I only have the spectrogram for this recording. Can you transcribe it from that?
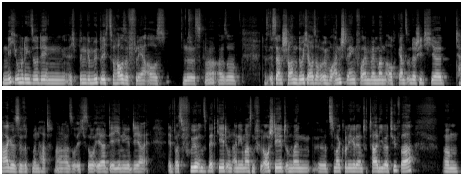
nicht unbedingt so den Ich bin gemütlich zu Hause Flair auslöst. Ne? Also das ist dann schon durchaus auch irgendwo anstrengend, vor allem wenn man auch ganz unterschiedliche Tagesrhythmen hat. Ne? Also ich so eher derjenige, der etwas früher ins Bett geht und einigermaßen früh aufsteht und mein äh, Zimmerkollege, der ein total lieber Typ war, ähm,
